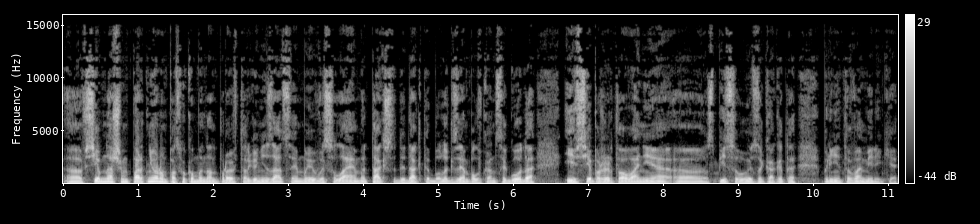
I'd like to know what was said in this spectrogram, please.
Э, всем нашим партнерам, поскольку мы non-profit организация, мы высылаем tax deductible example в конце года, и все пожертвования э, списываются, как это принято в Америке.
